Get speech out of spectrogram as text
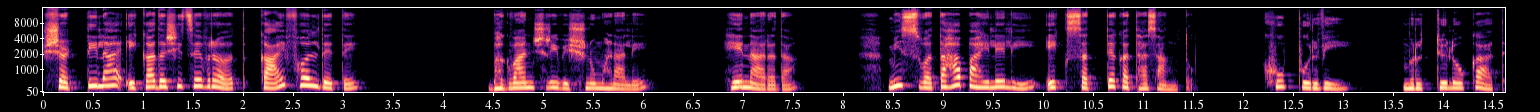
षट्टीला एकादशीचे व्रत काय फल देते? भगवान श्री विष्णू म्हणाले हे नारदा मी स्वतः पाहिलेली एक सत्यकथा सांगतो. खूप पूर्वी मृत्यूलोकात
